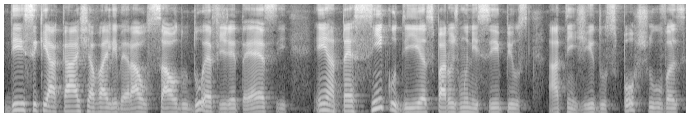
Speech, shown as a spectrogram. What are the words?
disse que a Caixa vai liberar o saldo do FGTS em até cinco dias para os municípios atingidos por chuvas,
